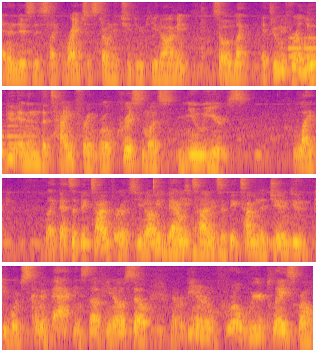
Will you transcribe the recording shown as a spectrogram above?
And then there's this like wrench that's thrown at you, dude. You know what I mean? So like it threw me for a loop, dude. And then the time frame, bro. Christmas, New Year's, like, like that's a big time for us. You know I mean? Family time. It's a big time in the gym, dude. People are just coming back and stuff. You know. So I remember being in a real weird place, bro.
